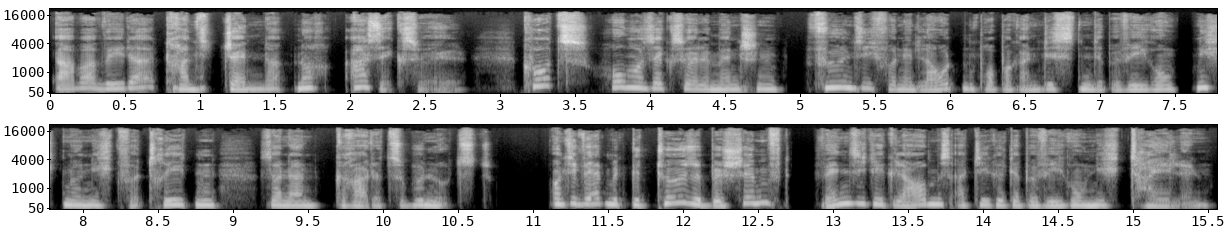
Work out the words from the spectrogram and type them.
aber weder transgender noch asexuell. Kurz, homosexuelle Menschen fühlen sich von den lauten Propagandisten der Bewegung nicht nur nicht vertreten, sondern geradezu benutzt. Und sie werden mit Getöse beschimpft, wenn sie die Glaubensartikel der Bewegung nicht teilen.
